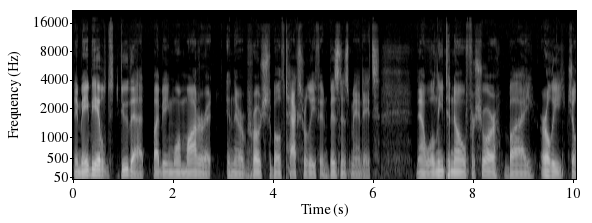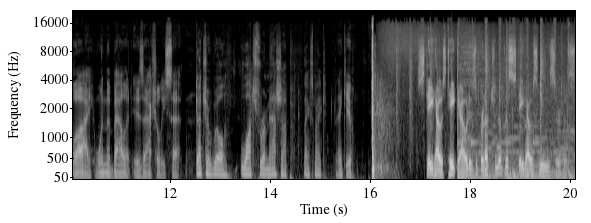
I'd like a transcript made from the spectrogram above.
They may be able to do that by being more moderate in their approach to both tax relief and business mandates. Now, we'll need to know for sure by early July when the ballot is actually set. Gotcha. We'll watch for a mashup. Thanks, Mike. Thank you. Statehouse Takeout is a production of the Statehouse News Service.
